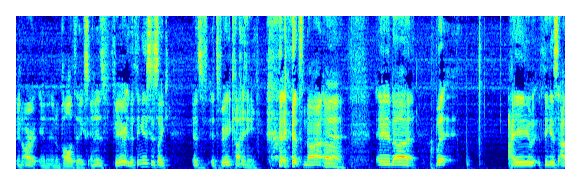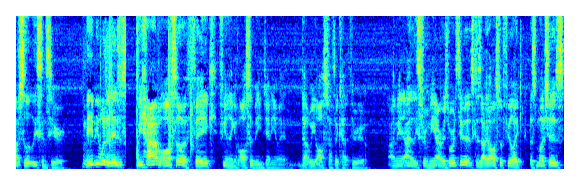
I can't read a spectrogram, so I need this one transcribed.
in art and, and in politics. And it's very, the thing is, is like, it's it's very cutting. it's not. Um, Yeah. And uh, but I think it's absolutely sincere. Maybe what it is, we have also a fake feeling of also being genuine that we also have to cut through. I mean, at least for me, I resort to it because I also feel like as much as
